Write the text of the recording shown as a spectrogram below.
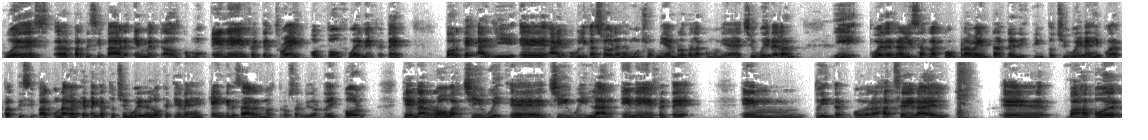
puedes eh, participar en mercados como NFT Trade o Tofu NFT, porque allí eh, hay publicaciones de muchos miembros de la comunidad de Chihuireland y puedes realizar la compra-venta de distintos chihuires y poder participar. Una vez que tengas tu chihuire, lo que tienes es que ingresar a nuestro servidor de Discord, que en arroba chihui, eh, NFT en Twitter podrás acceder a él. Eh, vas a poder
